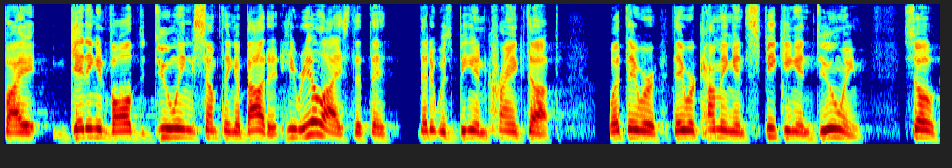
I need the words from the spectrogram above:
by getting involved, doing something about it, he realized that, that it was being cranked up. what they were they were coming and speaking and doing. So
